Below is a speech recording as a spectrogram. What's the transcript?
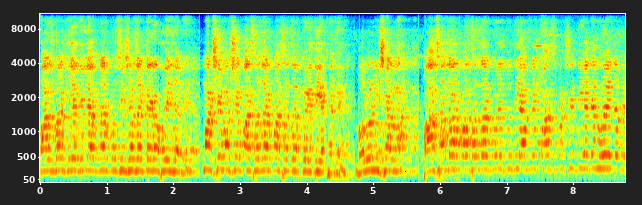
পাঁচবার দিয়ে দিলে আপনার পঁচিশ হাজার টাকা হয়ে যাবে। মাসে মাসে পাঁচ হাজার পাঁচ হাজার করে দিয়ে থাকেন। বলুন ইনশাল্লাহ পাঁচ হাজার পাঁচ হাজার করে যদি আপনি পাঁচ মাসে দিয়ে দেন হয়ে যাবে।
